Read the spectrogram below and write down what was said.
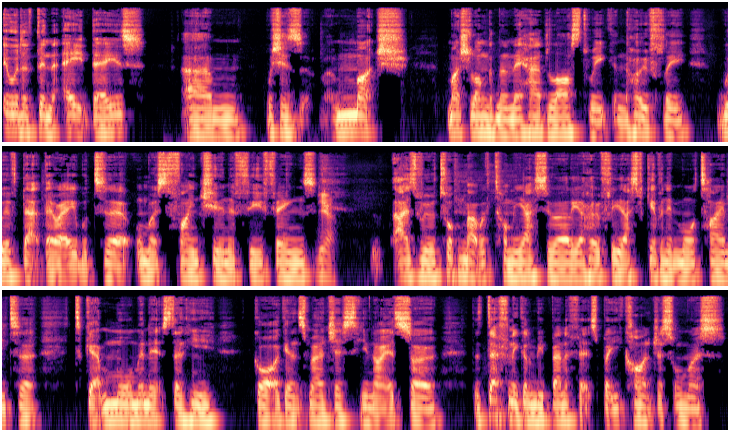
it would have been eight days, um, which is much much longer than they had last week. And hopefully, with that, they were able to almost fine tune a few things. Yeah. As we were talking about with Tomiyasu earlier, hopefully that's given him more time to to get more minutes than he got against Manchester United. So there's definitely going to be benefits, but you can't just almost,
